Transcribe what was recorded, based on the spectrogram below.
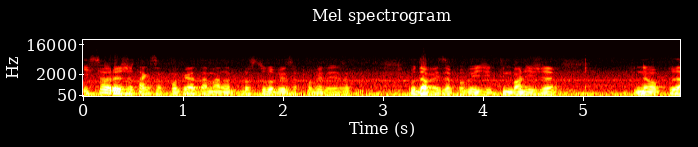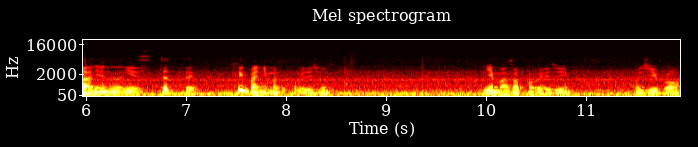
I sorry, że tak zapowiadam, ale po prostu lubię zapowiadać, zap- udawać zapowiedzi, tym bardziej, że Neoplanie, no niestety, chyba nie ma zapowiedzi. Nie ma zapowiedzi. O dziwo.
